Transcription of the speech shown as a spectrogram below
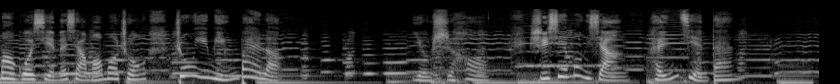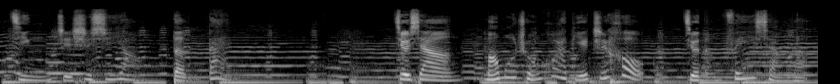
冒过险的小毛毛虫终于明白了。有时候，实现梦想很简单，仅只是需要等待。就像毛毛虫化蝶之后就能飞翔了。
